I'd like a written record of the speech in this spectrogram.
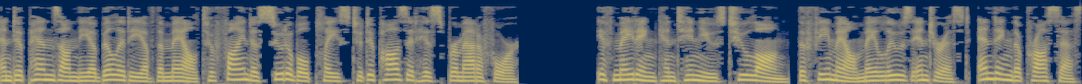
and depends on the ability of the male to find a suitable place to deposit his spermatophore. If mating continues too long, the female may lose interest, ending the process.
